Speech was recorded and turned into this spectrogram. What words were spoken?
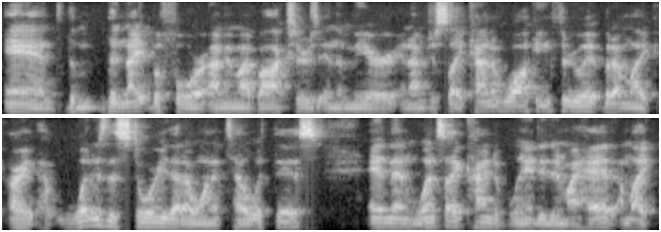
and the the night before, I'm in my boxers in the mirror, and I'm just like kind of walking through it. But I'm like, all right, what is the story that I want to tell with this? And then once I kind of landed in my head, I'm like,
